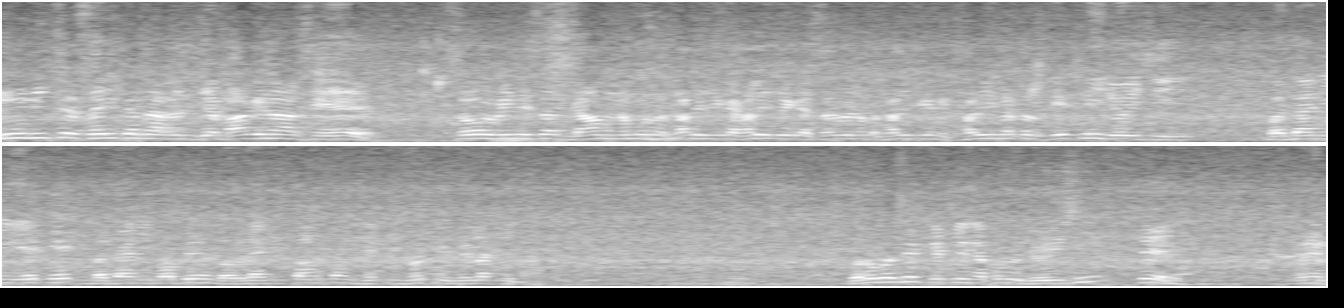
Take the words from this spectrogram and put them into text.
હું નીચે સહી કરનાર જે માગનાર છે એ. સો વિનિસત ગામ નમૂનો ખાલી જગ્યા ખાલી જગ્યા, સર્વે નંબર ખાલી જગ્યાની ખરી નકલ કેટલી જોઈ છે? બધાની એક એક, બધાની બબે, બધાની ત્રણ ત્રણ જેટલી જોતી એટલે લખી નાખે. બરોબર છે? કેટલી નકલો જોઈ છે? તે. અને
